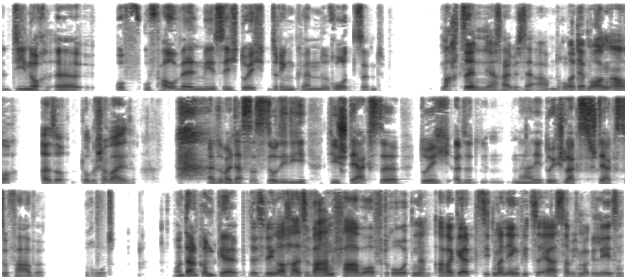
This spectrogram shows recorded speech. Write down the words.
die noch äh, UV-wellenmäßig durchdringen können, rot sind. Macht Sinn, ja. Deshalb ist der Abend rot. Und der Morgen auch. Also, logischerweise. Also, weil das ist so die, die, die stärkste durch, also, na, die durchschlagsstärkste Farbe. Rot. Und dann kommt Gelb. Deswegen auch als Warnfarbe oft rot, ne? Aber gelb sieht man irgendwie zuerst, habe ich mal gelesen.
